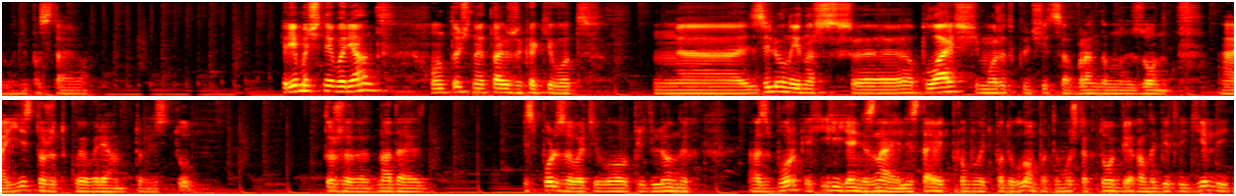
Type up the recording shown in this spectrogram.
его не поставил. Ремочный вариант, он точно так же, как и вот э, зеленый наш э, плащ может включиться в рандомную зону. А есть тоже такой вариант. То есть тут тоже надо использовать его в определенных а, сборках. И я не знаю или ставить пробовать под углом потому что кто бегал на битве гильдий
